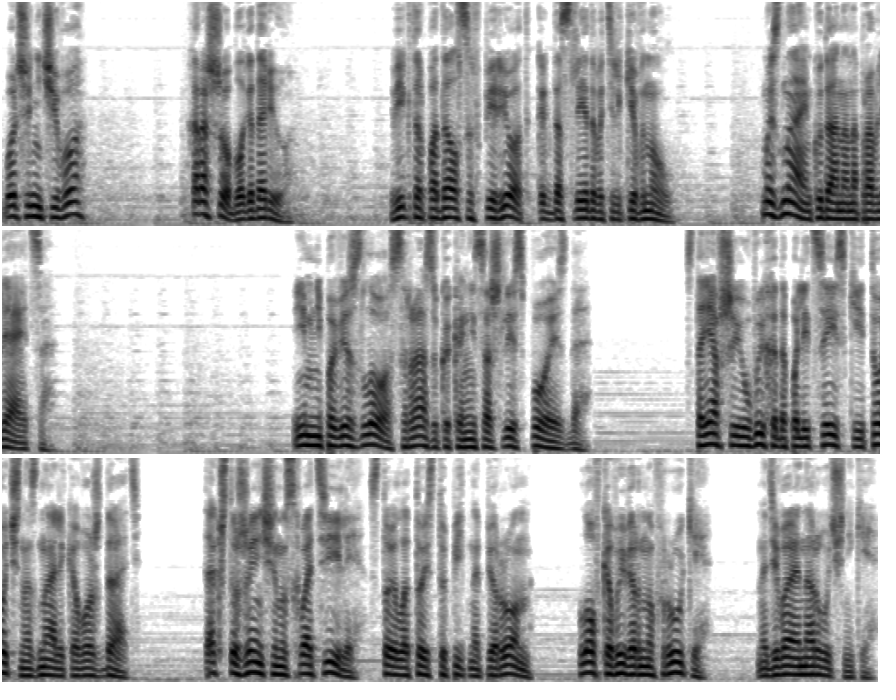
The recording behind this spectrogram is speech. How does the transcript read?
Больше ничего?» «Хорошо, благодарю». Виктор подался вперед, когда следователь кивнул. «Мы знаем, куда она направляется. Им не повезло сразу, как они сошли с поезда. Стоявшие у выхода полицейские точно знали, кого ждать. Так что женщину схватили, стоило той ступить на перрон, ловко вывернув руки, надевая наручники.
